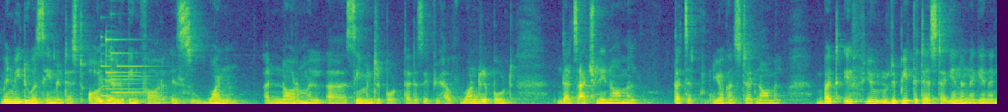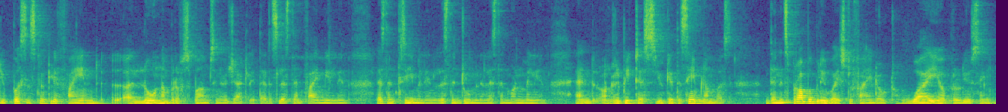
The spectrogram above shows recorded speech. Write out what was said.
when we do a semen test, all we are looking for is one a normal uh, semen report. That is, if you have one report that's actually normal, that's it, you're considered normal. But if you repeat the test again and again and you persistently find a low number of sperms in your ejaculate, that is less than 5 million, less than 3 million, less than 2 million, less than 1 million, and on repeat tests you get the same numbers, then it's probably wise to find out why you're producing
